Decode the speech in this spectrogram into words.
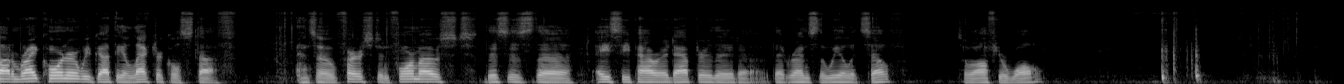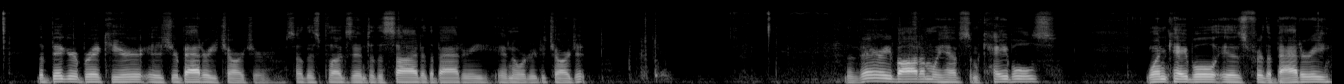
Bottom right corner, we've got the electrical stuff. And so first and foremost, this is the AC power adapter that, uh, that runs the wheel itself. So off your wall. The bigger brick here is your battery charger. So this plugs into the side of the battery in order to charge it. The very bottom, we have some cables. One cable is for the battery,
